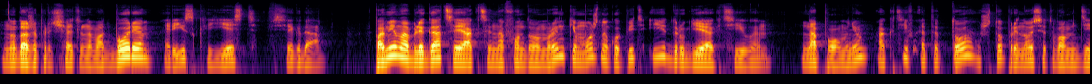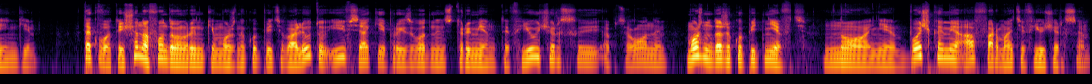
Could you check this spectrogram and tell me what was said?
Но даже при тщательном отборе риск есть всегда. Помимо облигаций и акций на фондовом рынке можно купить и другие активы. Напомню, актив – это то, что приносит вам деньги. Так вот, еще на фондовом рынке можно купить валюту и всякие производные инструменты, фьючерсы, опционы. Можно даже купить нефть, но не бочками, а в формате фьючерса.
